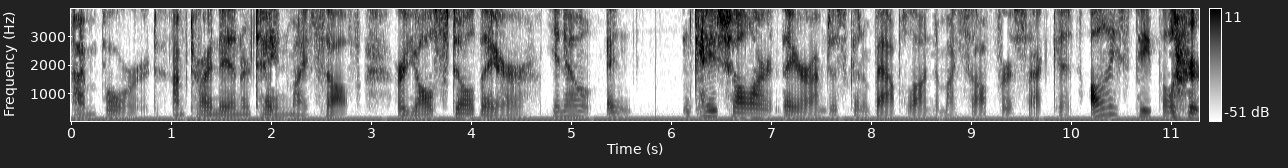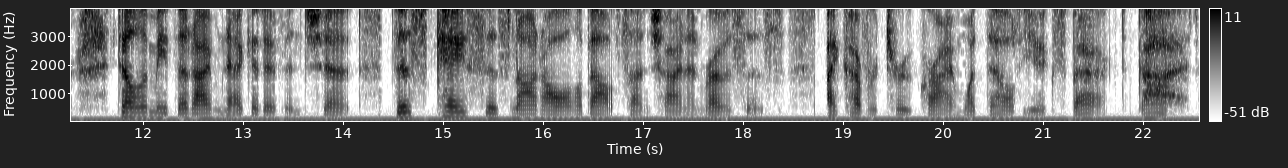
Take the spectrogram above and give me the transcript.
I'm bored. I'm trying to entertain myself. Are y'all still there? You know, and in case y'all aren't there, I'm just going to babble on to myself for a second. All these people are telling me that I'm negative and shit. This case is not all about sunshine and roses. I cover true crime. What the hell do you expect? God,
